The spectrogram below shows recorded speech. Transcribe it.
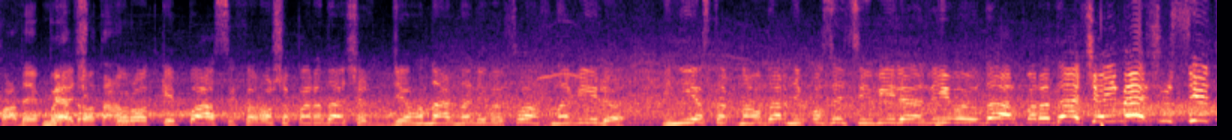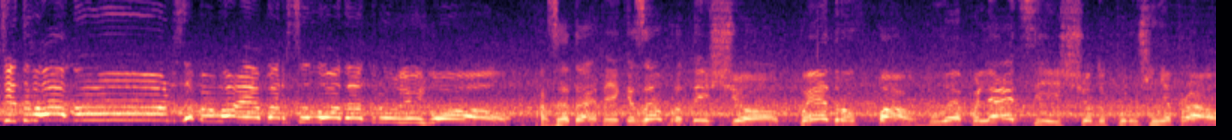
Падає М'яч, Педро там. короткий пас і хороша передача. Діагональ на лівий фланг на Вілю. Ін'єста на ударній позиції. Віля, лівий удар, передача і м'яч у сітці 2-0! Забиває Барселона другий гол. А згадайте, я казав про те, що Педро впав. Були апеляції щодо порушення правил.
